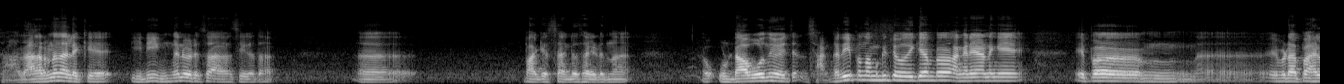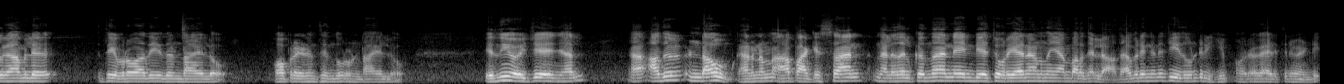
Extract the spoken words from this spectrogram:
സാധാരണ നിലയ്ക്ക് ഇനി ഇങ്ങനെ ഒരു സാഹസികത പാകിസ്ഥാന്റെ സൈഡിൽ നിന്ന് ഉണ്ടാവുമോ എന്ന് ചോദിച്ചാൽ സംഗതി ഇപ്പം നമുക്ക് ചോദിക്കാൻ ഇപ്പോൾ അങ്ങനെയാണെങ്കിൽ ഇപ്പോൾ ഇവിടെ പഹൽഗാമിൽ തീവ്രവാദി ഇതുണ്ടായല്ലോ ഓപ്പറേഷൻ സിന്ദൂർ ഉണ്ടായല്ലോ എന്ന് ചോദിച്ചു കഴിഞ്ഞാൽ അത് ഉണ്ടാവും. കാരണം ആ പാകിസ്ഥാൻ നിലനിൽക്കുന്ന തന്നെ ഇന്ത്യയെ ചൊറിയാനാണെന്ന് ഞാൻ പറഞ്ഞല്ലോ. അത് അവരിങ്ങനെ ചെയ്തുകൊണ്ടിരിക്കും ഓരോ കാര്യത്തിന് വേണ്ടി.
